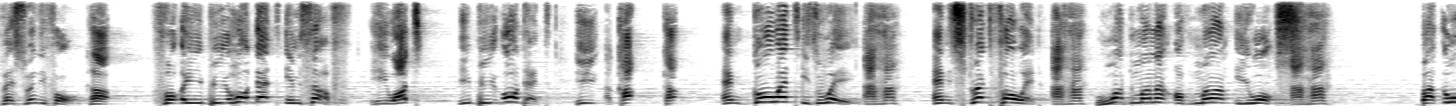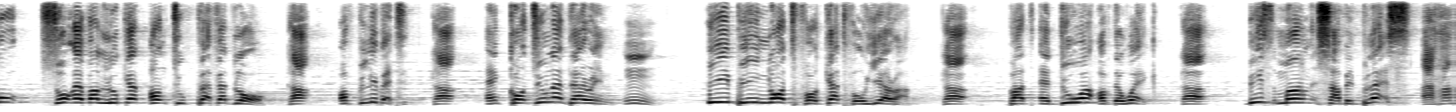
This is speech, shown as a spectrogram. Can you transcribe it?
Verse 24. Come. For he beholdeth himself, He what? he beholdeth, He uh, and goeth his way, Uh huh. and straightforward Uh huh. what manner of man he was. Uh huh. But whosoever looketh unto perfect law of liberty, and continueth therein, Mm. he be not forgetful hearer, but a doer of the work. This man shall be blessed Uh huh.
